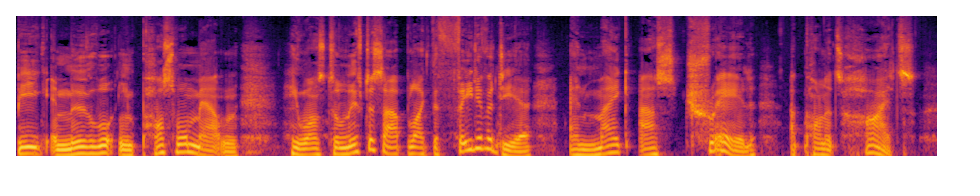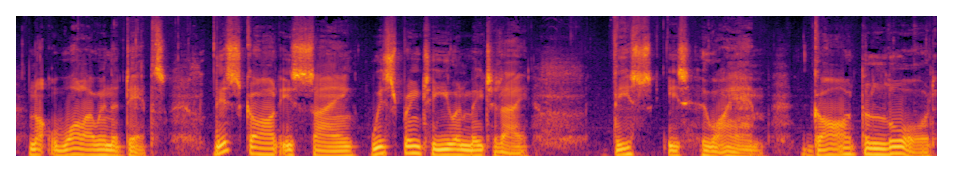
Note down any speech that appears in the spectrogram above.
big, immovable, impossible mountain he wants to lift us up like the feet of a deer and make us tread upon its heights, not wallow in the depths. This God is saying, whispering to you and me today, this is who I am. God the Lord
